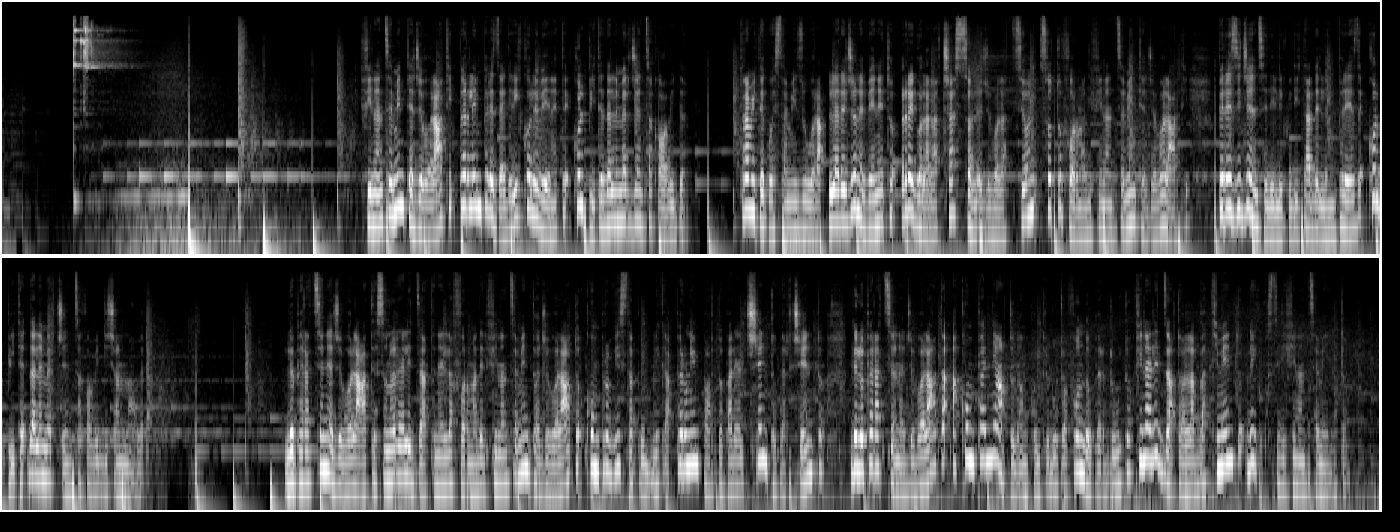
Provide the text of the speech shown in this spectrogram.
Finanziamenti agevolati per le imprese agricole venete colpite dall'emergenza Covid. Tramite questa misura, la Regione Veneto regola l'accesso alle agevolazioni sotto forma di finanziamenti agevolati per esigenze di liquidità delle imprese colpite dall'emergenza Covid-19. Le operazioni agevolate sono realizzate nella forma del finanziamento agevolato con provvista pubblica per un importo pari al 100% dell'operazione agevolata accompagnato da un contributo a fondo perduto finalizzato all'abbattimento dei costi di finanziamento.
